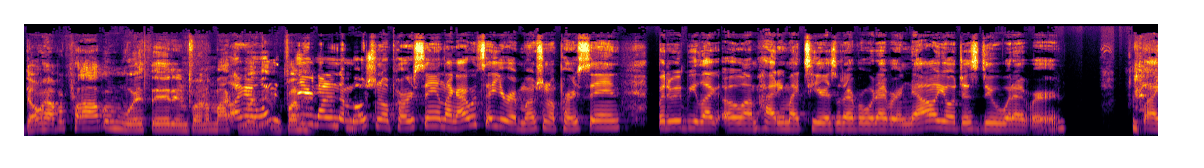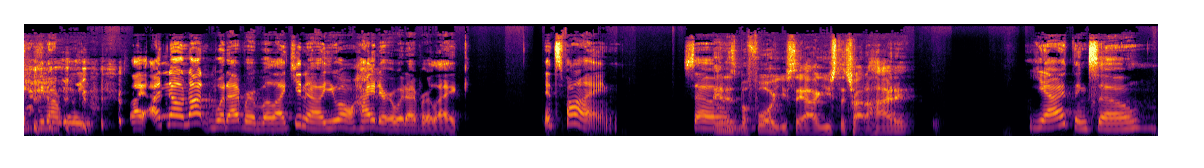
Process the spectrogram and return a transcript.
don't have a problem with it in front of my. Like I wouldn't say you're not an emotional person. Like I would say you're an emotional person, but it would be like, oh, I'm hiding my tears, whatever, whatever. And now you'll just do whatever. Like you don't really like I know not whatever, but like, you know, you won't hide it or whatever. Like it's fine. So And it's before you say I used to try to hide it? Yeah, I think so.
